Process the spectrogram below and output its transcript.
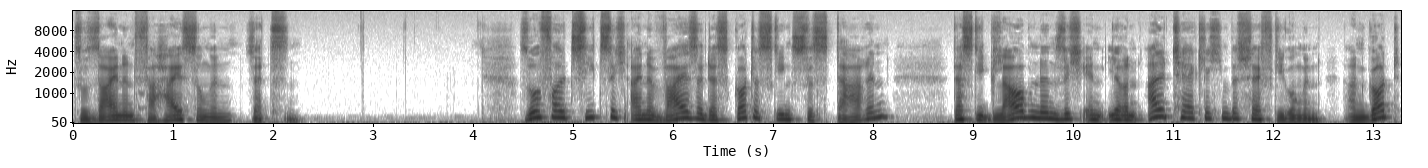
zu seinen Verheißungen setzen. So vollzieht sich eine Weise des Gottesdienstes darin, dass die Glaubenden sich in ihren alltäglichen Beschäftigungen an Gott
